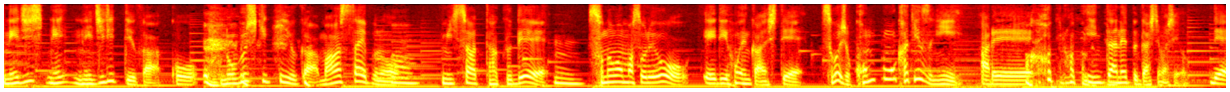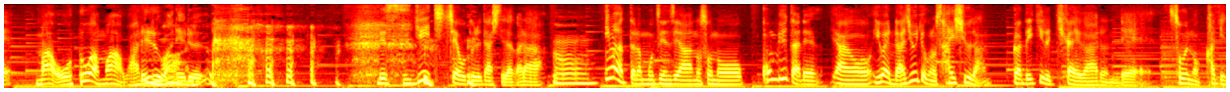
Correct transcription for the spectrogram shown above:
ねじねねじりっていうかこうノブ式っていうか回すタイプのミキサータクでうん。そのままそれを AD 変換してすごいでしょ。コンポもかけずにあれインターネットで出してましたよ。でまあ音はまあ割れる割れるですげえちっちゃい音で出してたからうん。今だったらもう全然あのそのコンピューターであのいわゆるラジオ局の最終段ができる機会があるんでそういうのをかけ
